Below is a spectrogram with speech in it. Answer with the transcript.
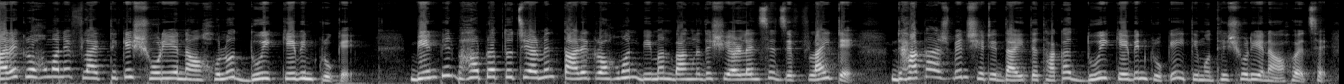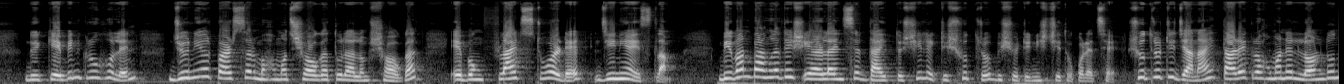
তারেক রহমানের ফ্লাইট থেকে সরিয়ে নেওয়া হলো দুই কেবিন ক্রুকে। বিএনপির ভারপ্রাপ্ত চেয়ারম্যান তারেক রহমান বিমান বাংলাদেশ এয়ারলাইন্সের যে ফ্লাইটে ঢাকা আসবেন, সেটির দায়িত্বে থাকা দুই কেবিন ক্রুকে ইতিমধ্যে সরিয়ে নেওয়া হয়েছে। দুই কেবিন ক্রু হলেন জুনিয়র পার্সার মোহাম্মদ শওগাতুল আলম শওগাত এবং ফ্লাইট স্টুয়ার্ডের জিনিয়া ইসলাম। বিমান বাংলাদেশ এয়ারলাইন্সের দায়িত্বশীল একটি সূত্র বিষয়টি নিশ্চিত করেছে। সূত্রটি জানায়, তারেক রহমানের লন্ডন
